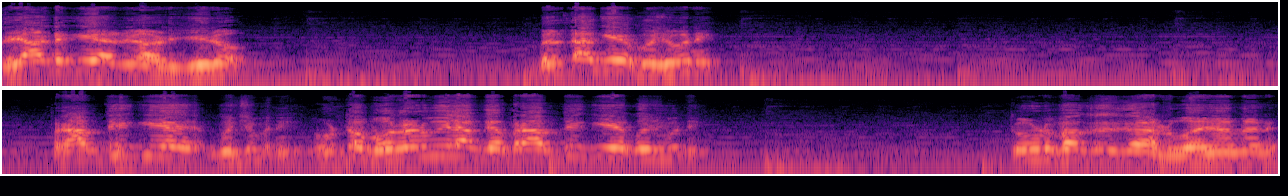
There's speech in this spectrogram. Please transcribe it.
ਰਿਜ਼ਲਟ ਕੀ ਹੈ ਰਿਜ਼ਲਟ ਜ਼ੀਰੋ। ਮਿਲਦਾ ਕੀ ਹੈ ਕੁਝ ਵੀ ਨਹੀਂ। ਪ੍ਰਾਪਤੀ ਕੀ ਹੈ? ਕੁਝ ਵੀ ਨਹੀਂ। ਹੁਣ ਤਾਂ ਬੋਲਣ ਵੀ ਲੱਗ ਗਏ, ਪ੍ਰਾਪਤੀ ਕੀ ਹੈ? ਕੁਝ ਵੀ ਨਹੀਂ। ਟੂੜ ਪੱਕ ਕੇ ਘਰ ਨੂੰ ਆ ਜਾਂਦੇ ਨੇ।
